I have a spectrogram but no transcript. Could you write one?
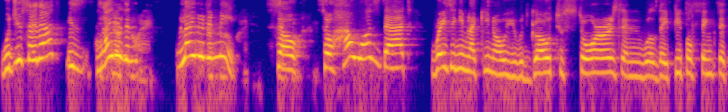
Would you say that? He's lighter Definitely. than lighter than me. So so how was that raising him like, you know, you would go to stores and will they people think that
